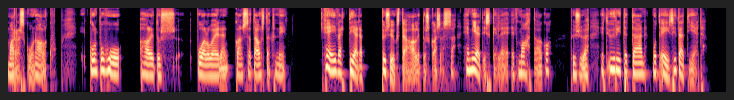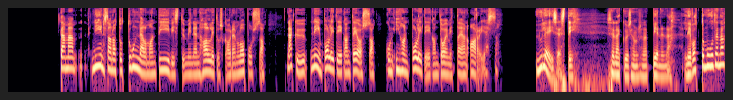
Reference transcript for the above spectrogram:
marraskuun alku. Kun puhuu hallituspuolueiden kanssa taustaksi, niin he eivät tiedä pysyykö tämä hallitus kasassa. He mietiskelee, että mahtaako pysyä, että yritetään, mutta ei sitä tiedä. Tämä niin sanottu tunnelman tiivistyminen hallituskauden lopussa näkyy niin politiikan teossa kuin ihan politiikan toimittajan arjessa. Yleisesti se näkyy semmoisena pienenä levottomuutena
